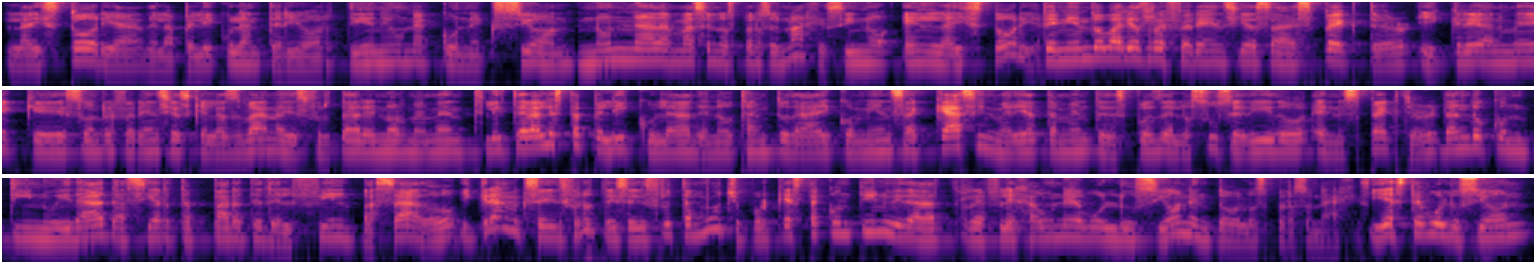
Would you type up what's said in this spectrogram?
la historia de la película anterior tiene una conexión no nada más en los personajes, sino en la historia, teniendo varias referencias a Spectre y créanme que son referencias que las van a disfrutar enormemente. Literal esta película de No Time to Die comienza casi inmediatamente después de lo sucedido en Spectre, dando continuidad a cierta parte del film pasado y créanme que se disfruta y se disfruta mucho porque esta continuidad refleja una evolución en todos los personajes. Y este evolución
